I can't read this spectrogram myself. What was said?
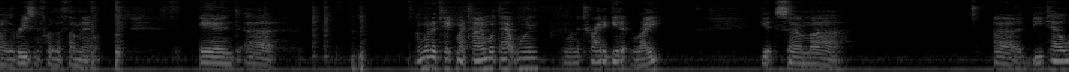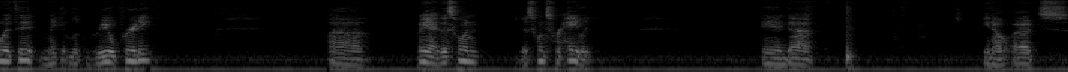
or the reason for the thumbnail. And uh, I'm going to take my time with that one. I'm going to try to get it right, get some uh, uh, detail with it, and make it look real pretty. Uh, yeah, this one, this one's for Haley. And, uh, you know, uh, it's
